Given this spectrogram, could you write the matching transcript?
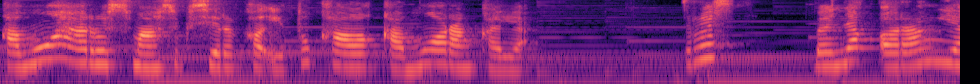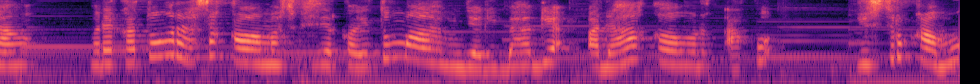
kamu harus masuk circle itu kalau kamu orang kaya. Terus banyak orang yang mereka tuh ngerasa kalau masuk circle itu malah menjadi bahagia. Padahal kalau menurut aku justru kamu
